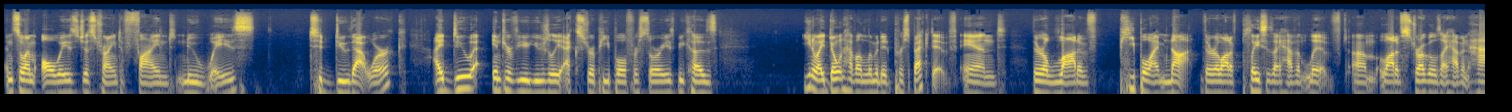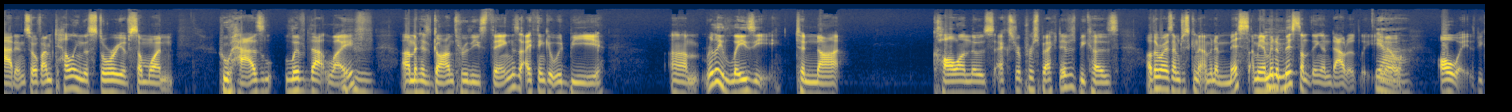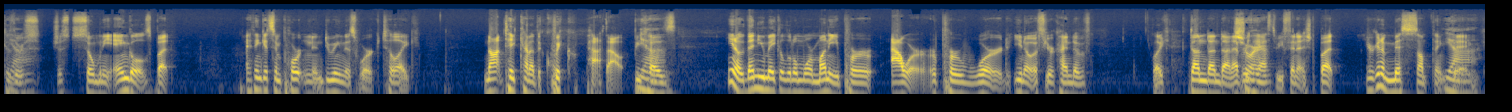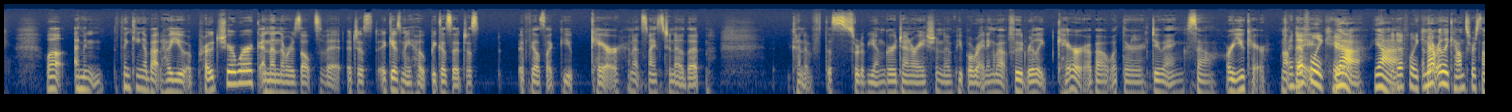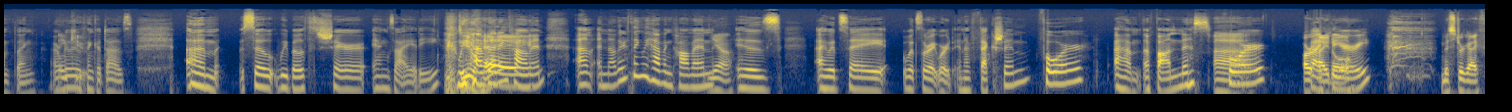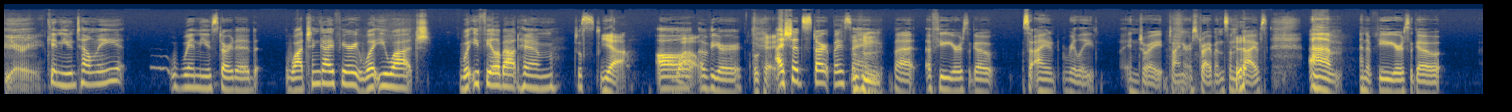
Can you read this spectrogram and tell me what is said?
and so I'm always just trying to find new ways to do that work. I do interview usually extra people for stories because, you know, I don't have unlimited perspective and there are a lot of people I'm not. There are a lot of places I haven't lived, um, a lot of struggles I haven't had. And so if I'm telling the story of someone who has lived that life um, and has gone through these things, I think it would be um, really lazy to not call on those extra perspectives because otherwise I'm just gonna I'm gonna miss. I mean, I'm gonna miss something undoubtedly. You know, always because Yeah. there's just so many angles. But I think it's important in doing this work to like not take kind of the quick path out because you know then you make a little more money per hour or per word. You know, if you're kind of like done, done, done, everything Sure. has to be finished, but you're gonna miss something Yeah. big. Well, I mean, thinking about how you approach your work and then the results of it, it just it gives me hope because it just it feels like you care, and it's nice to know that kind of this sort of younger generation of people writing about food really care about what they're doing. So, or you care, not I they. definitely care. Yeah, yeah, I definitely and that really counts for something. I Thank really you. think it does. Um, so we both share anxiety. We, do. have that in common. Um, another thing we have in common Yeah. is, I would say, what's the right word? An affection for, um, a fondness Ah, for our Guy idol. Fieri. Mr. Guy Fieri. Can you tell me when you started watching Guy Fieri, what you watch, what you feel about him, just Yeah. all Wow. of your. Okay. I should start by saying Mm-hmm. that a few years ago, so I really enjoy diners, drive-ins, and dives. Um, and a few years ago,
